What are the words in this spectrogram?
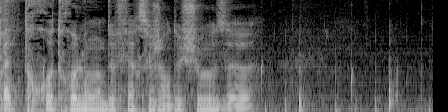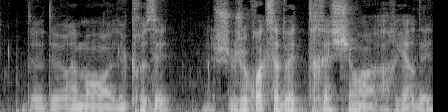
pas trop trop long de faire ce genre de choses, euh, de, vraiment euh, de creuser. Je, crois que ça doit être très chiant à, à regarder.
